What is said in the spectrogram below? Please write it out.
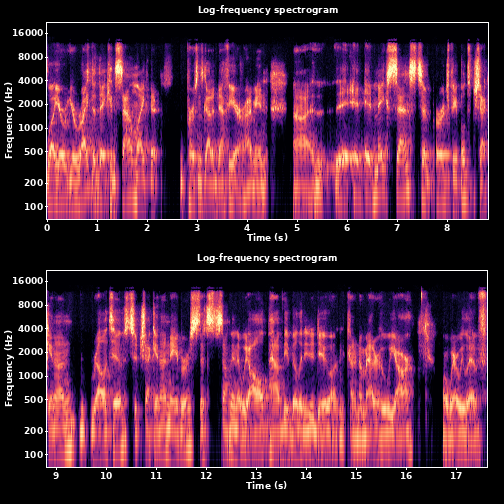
Well, you're you're right that they can sound like that person's got a deaf ear. I mean, uh, it, it makes sense to urge people to check in on relatives, to check in on neighbors. That's something that we all have the ability to do, kind of no matter who we are or where we live.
